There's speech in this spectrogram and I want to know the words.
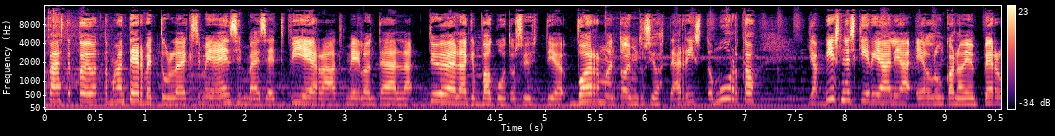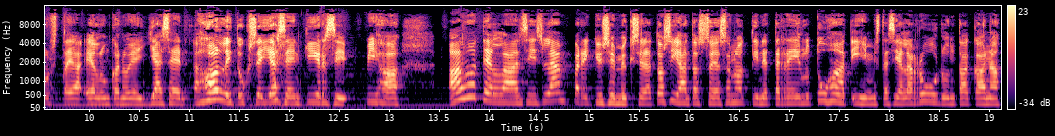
päästä toivottamaan tervetulleeksi meidän ensimmäiset vieraat. Meillä on täällä työeläkevakuutusyhtiö Varman toimitusjohtaja Risto Murto ja bisneskirjailija, Ellunkanojen perustaja, Ellunkanojen jäsen, hallituksen jäsen Kirsi Piha. Aloitellaan siis lämpärikysymyksellä. Tosiaan tuossa jo sanottiin, että reilu tuhat ihmistä siellä ruudun takana.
